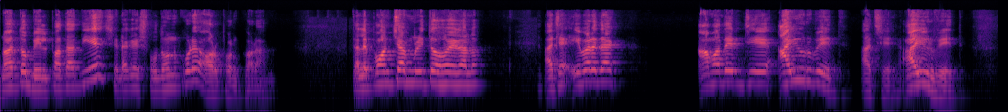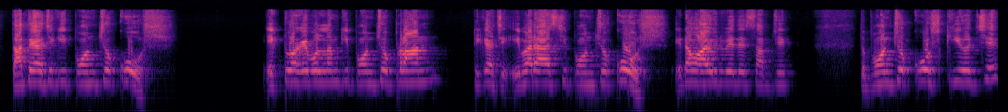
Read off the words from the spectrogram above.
নয়তো বেলপাতা দিয়ে সেটাকে শোধন করে অর্পণ করা তাহলে পঞ্চামৃত হয়ে গেল। আচ্ছা এবারে দেখ, আমাদের যে আয়ুর্বেদ আছে, আয়ুর্বেদ, তাতে আছে কি পঞ্চকোষ? একটু আগে বললাম কি পঞ্চপ্রাণ? ঠিক আছে? এবারে আসছি পঞ্চকোষ। এটাও আয়ুর্বেদের সাবজেক্ট তো পঞ্চকোষ কি হচ্ছে?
